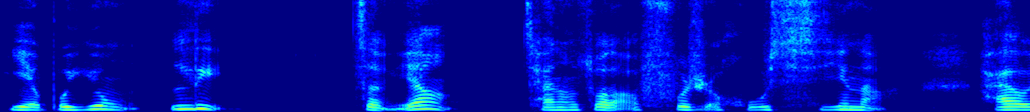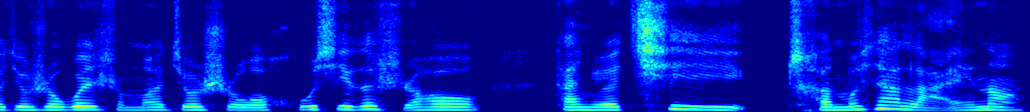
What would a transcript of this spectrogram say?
也不用力，怎样才能做到腹式呼吸呢？还有就是为什么就是我呼吸的时候感觉气沉不下来呢？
